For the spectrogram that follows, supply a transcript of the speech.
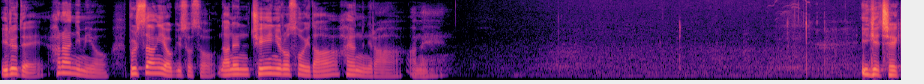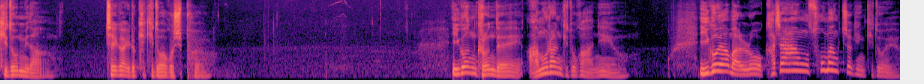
이르되 하나님이여 불쌍히 여기소서 나는 죄인으로소이다 하였느니라 아멘. 이게 제 기도입니다. 제가 이렇게 기도하고 싶어요. 이건 그런데 암울한 기도가 아니에요. 이거야말로 가장 소망적인 기도예요.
